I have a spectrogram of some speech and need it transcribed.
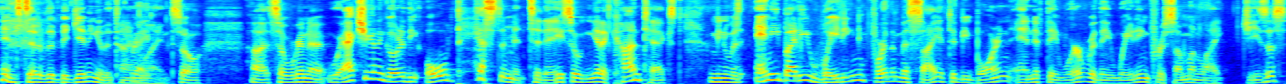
instead of the beginning of the timeline. So, uh, so we're gonna we're actually gonna go to the Old Testament today, so we can get a context. I mean, was anybody waiting for the Messiah to be born? And if they were, were they waiting for someone like Jesus?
